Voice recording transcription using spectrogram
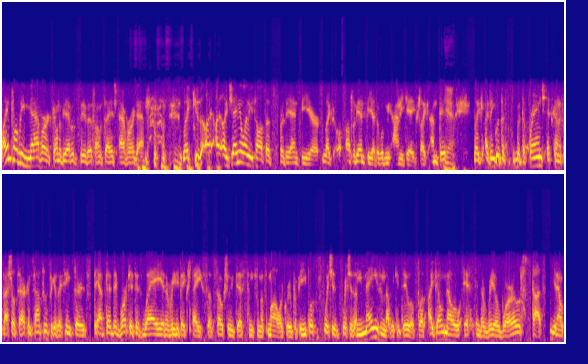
I'm probably never going to be able to do this on stage ever again. like, because I, I, I genuinely thought that for the end of the year, like uh, until the end of the year, there wouldn't be any gigs. Like, and this, Yeah. Like, I think with the with the Fringe, it's kind of special circumstances because I think there's they have they've worked it this way in a really big space of socially distanced from a smaller group of people, which is which is amazing that we can do it. But I don't know if in the real world that you know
